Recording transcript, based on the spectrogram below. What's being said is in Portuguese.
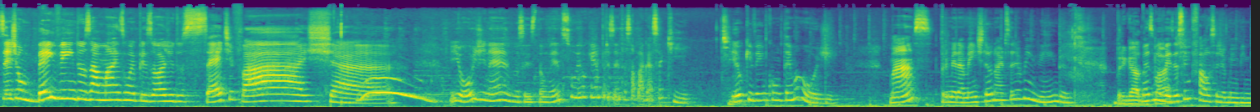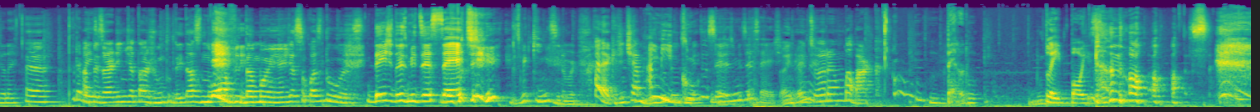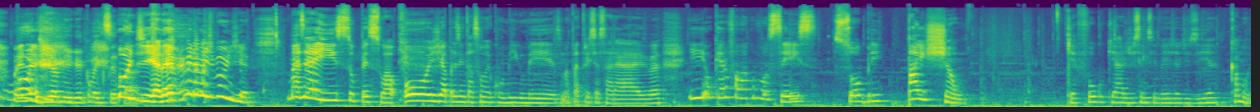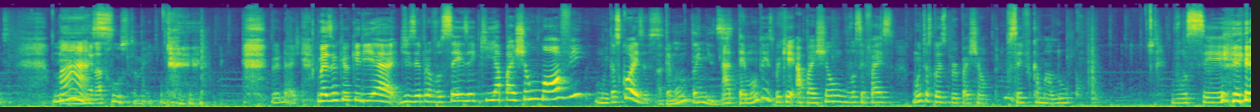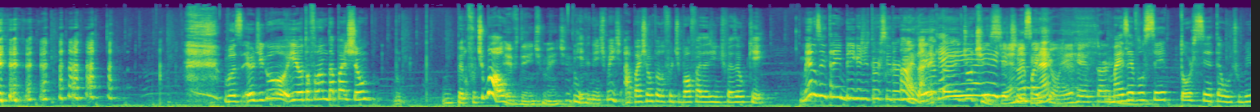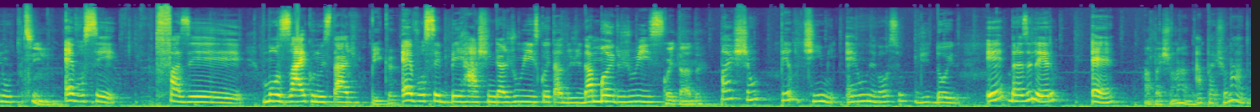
Sejam bem-vindos a mais um episódio do Sete Faixa. E hoje, né, vocês estão vendo, sou eu quem apresenta essa bagaça aqui. Sim. Eu que venho com o tema hoje. Mas, primeiramente, Leonardo, seja bem-vindo. Obrigado, Mais uma Paty. vez, eu sempre falo seja bem-vindo, né? É. Toda vez. Apesar de a gente já estar junto desde as nove da manhã, já são quase duas. Desde 2017. 2015, na verdade. Ah, é que a gente é amigo, Amigo. desde Desde 2017. 2017. An- Antes eu era um babaca. Um belo playboyzinho. Nossa. Mas Bom é- dia, amiga. Como é que você Bom tá? dia, né? Primeiramente, bom dia. Mas é isso, pessoal. Hoje a apresentação é comigo mesma, Patrícia Saraiva. E eu quero falar com vocês sobre paixão. Que é fogo que arde sem se ver, já dizia Camões. Mas. E Renato Russo também. Verdade. Mas o que eu queria dizer pra vocês é que a paixão move muitas coisas. Até montanhas. Até montanhas, porque a paixão, você faz muitas coisas por paixão. Você fica maluco. Você. você eu digo, e eu tô falando da paixão pelo futebol. Evidentemente. Evidentemente. A paixão pelo futebol faz a gente fazer o quê? Menos entrar em briga de torcida Ah, organizada. é, que é idiotice. é, não é idiotice, né? paixão, é retardo. Mas é você torcer até o último minuto. Sim. É você fazer mosaico no estádio. Pica. É você berrar, xingar juiz, coitado do da mãe do juiz. Coitada. Paixão pelo time é um negócio de doido. E brasileiro é Apaixonada. apaixonado.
